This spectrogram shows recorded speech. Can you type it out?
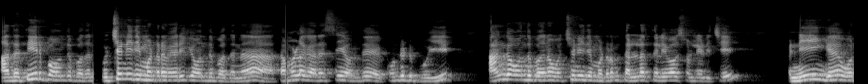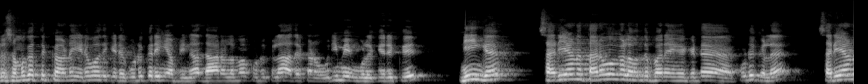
அந்த தீர்ப்பை வந்து பார்த்தீங்கன்னா உச்சநீதிமன்றம் வரைக்கும் வந்து பார்த்தீங்கன்னா தமிழக அரசே வந்து கொண்டுட்டு போய் அங்க வந்து பார்த்தீங்கன்னா உச்சநீதிமன்றம் தெள்ள தெளிவா சொல்லிடுச்சு நீங்க ஒரு சமூகத்துக்கான இடஒதுக்கீடு கொடுக்குறீங்க அப்படின்னா தாராளமா கொடுக்கலாம். அதற்கான உரிமை உங்களுக்கு இருக்கு. நீங்க சரியான தரவுகளை வந்து பாரு எங்ககிட்ட கொடுக்கல. சரியான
